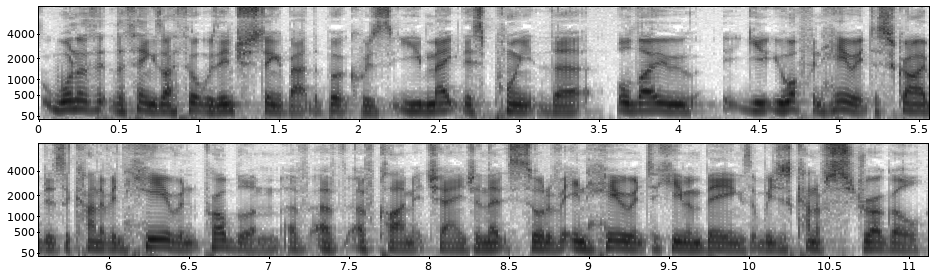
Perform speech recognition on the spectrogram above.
one of the, the things I thought was interesting about the book was you make this point that although you, you often hear it described as a kind of inherent problem of, of, of climate change and that it's sort of inherent to human beings that we just kind of struggle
